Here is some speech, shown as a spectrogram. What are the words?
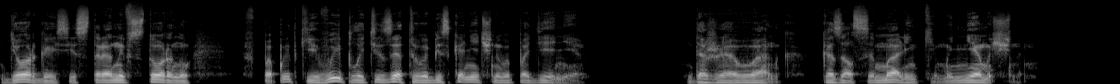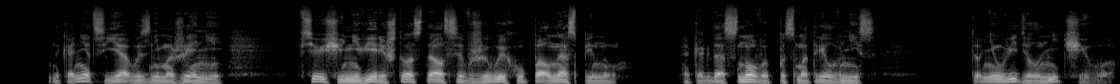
дергаясь из стороны в сторону в попытке выплыть из этого бесконечного падения. Даже Аванг казался маленьким и немощным. Наконец я в изнеможении, все еще не веря, что остался в живых, упал на спину, а когда снова посмотрел вниз, то не увидел ничего.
